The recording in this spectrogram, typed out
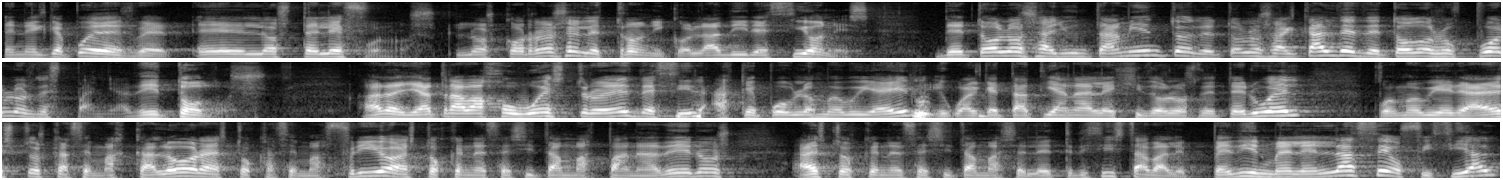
en el que puedes ver eh, los teléfonos, los correos electrónicos, las direcciones de todos los ayuntamientos, de todos los alcaldes, de todos los pueblos de España, de todos. Ahora ya trabajo vuestro es decir a qué pueblos me voy a ir, igual que Tatiana ha elegido los de Teruel, pues me voy a ir a estos que hace más calor, a estos que hace más frío, a estos que necesitan más panaderos, a estos que necesitan más electricista, vale, pedirme el enlace oficial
